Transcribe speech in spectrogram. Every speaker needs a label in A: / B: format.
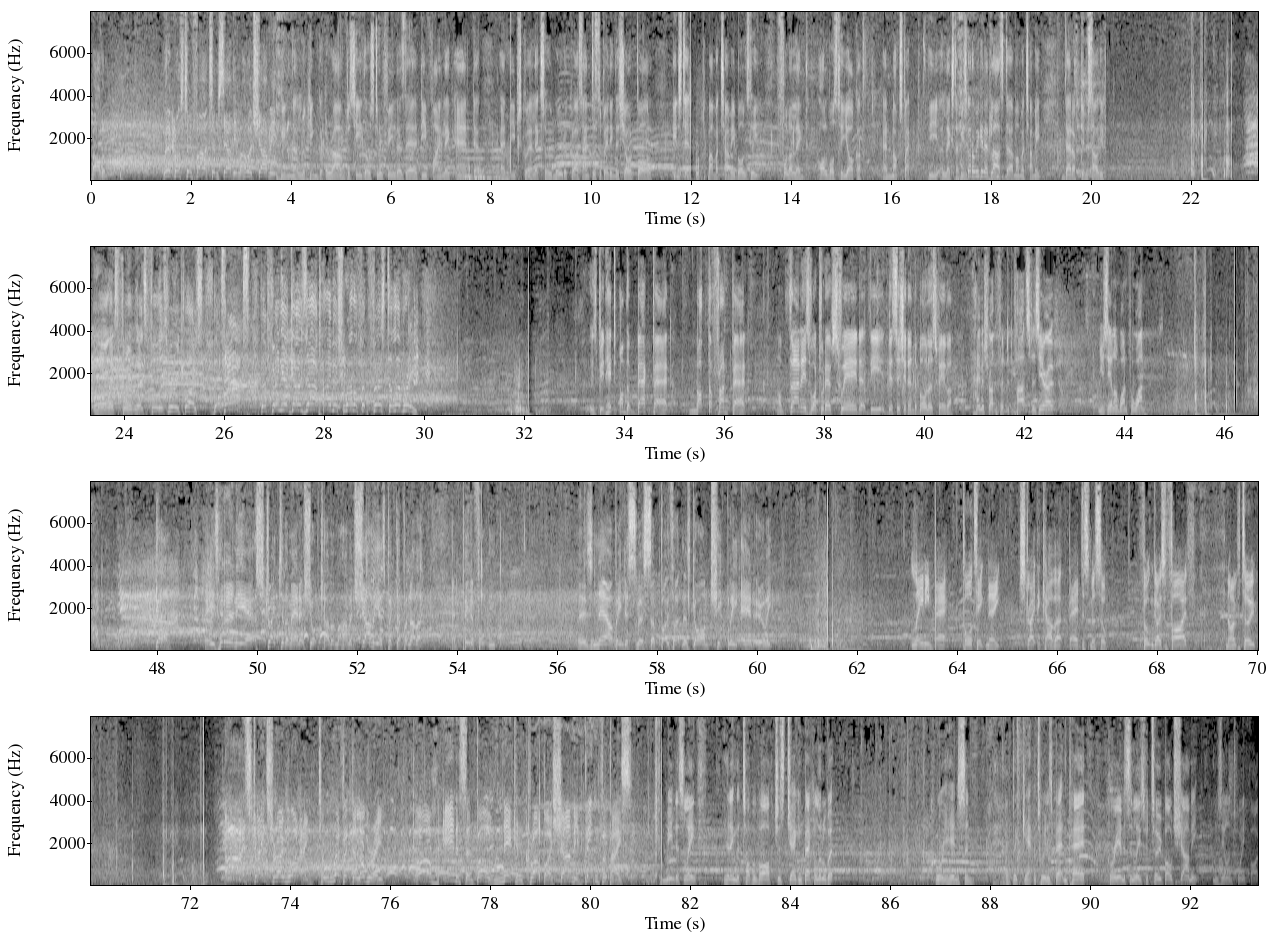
A: Bolden. Went across too far, Tim Southee. Mohamed Shami.
B: Been uh, looking around to see those two fielders there, deep fine leg and uh, a deep square leg. So he moved across, anticipating the short ball. Instead, Mohamed Shami bowls the fuller length, almost a Yorker, and knocks back the leg stump. He's got a wicket at last, uh, Mohamed Shami. That of Tim Southee.
C: Oh, that's full. That's full. That's very close. That's out. The finger goes up. Hamish Rutherford first delivery.
B: He's been hit on the back pad, not the front pad. Now that is what would have swayed the decision in the bowler's favour.
D: Hamish Rutherford departs for zero. New Zealand one for one.
A: Gone. He's hit it in the air, straight to the man at short cover. Mohammed Shami has picked up another. And Peter Fulton has now been dismissed. So both openers gone cheaply and early.
E: Leaning back, poor technique, straight to cover, bad dismissal. Fulton goes for five, nine for two. Oh, straight through. What a terrific delivery. Oh, Anderson bowled neck and crop by Shami, beaten for pace.
D: Tremendous length, hitting the top of off, just jagging back a little bit. Corey Anderson had a big gap between his bat and pad. Corey Anderson leaves for two, bowled Shami. New Zealand 25 for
